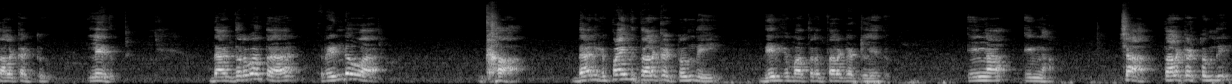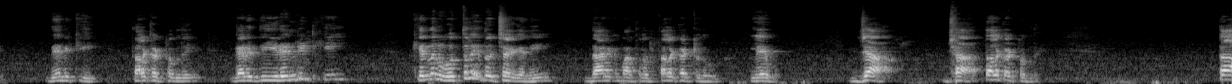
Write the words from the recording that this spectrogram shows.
తలకట్టు లేదు. దాని తర్వాత రెండవ ఘా దానికి పైన తలకట్టు ఉంది. దీనికి మాత్రం తలకట్టు లేదు. ఇంకా ఇంగ. చ తలకట్టు ఉంది దీనికి? తలకట్టు ఉంది ఈ రెండింటికి కిందన ఒత్తులు వచ్చాయి కానీ దానికి మాత్రం తలకట్లు లేవు. జ ఝ తలకట్టుంది. టా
